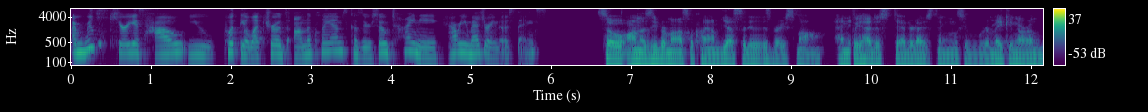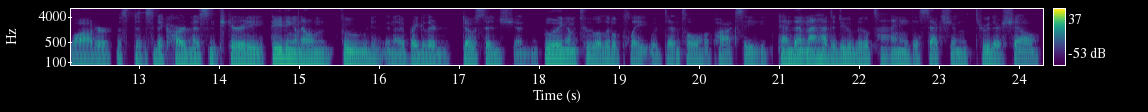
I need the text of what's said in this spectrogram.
I'm really curious how you put the electrodes on the clams because they're so tiny. How are you measuring those things? So on the zebra mussel clam, yes, it is very small. And we had to standardize things. We were making our own water, a specific hardness and purity, feeding them known food in a regular dosage and gluing them to a little plate with dental epoxy. And then I had to do a little tiny dissection through their shell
